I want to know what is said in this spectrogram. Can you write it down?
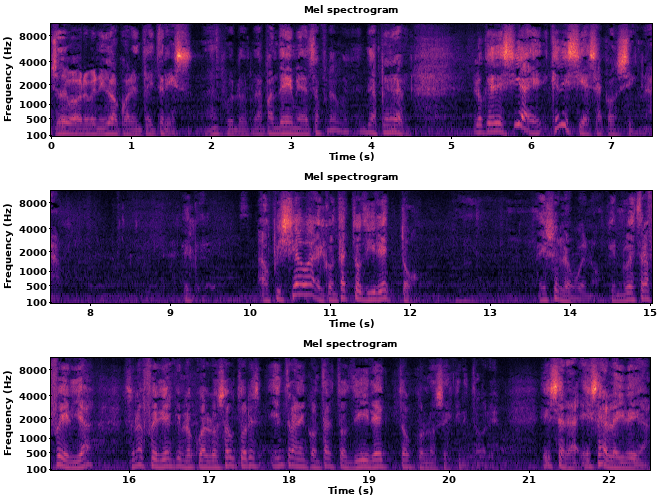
Yo debo haber venido a 43, ¿eh? fue la pandemia, esa fue de las primeras lo que decía, ¿qué decía esa consigna? auspiciaba el contacto directo. Eso es lo bueno, que nuestra feria es una feria en la cual los autores entran en contacto directo con los escritores. Esa era, esa era la idea,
